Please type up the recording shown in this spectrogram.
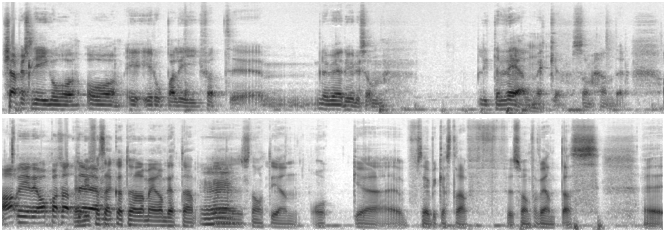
Champions League och, och Europa League. För att eh, nu är det ju liksom lite väl mycket som händer. Ja, vi, vi hoppas att... Men vi får eh, säkert höra mer om detta mm. eh, snart igen. Och och eh, se vilka straff som förväntas. Eh,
